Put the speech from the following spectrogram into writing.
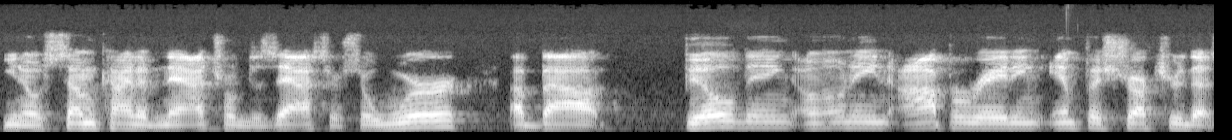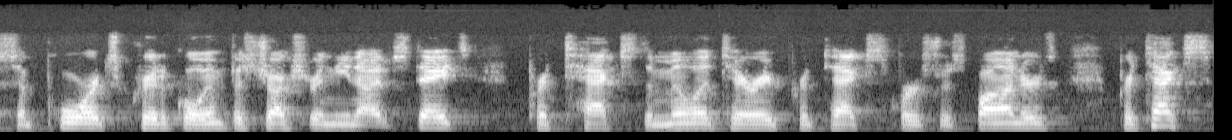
you know some kind of natural disaster. So we're about building, owning, operating infrastructure that supports critical infrastructure in the United States, protects the military, protects first responders, protects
